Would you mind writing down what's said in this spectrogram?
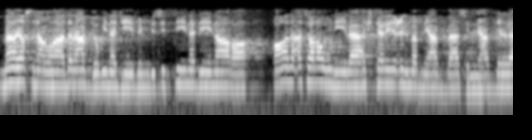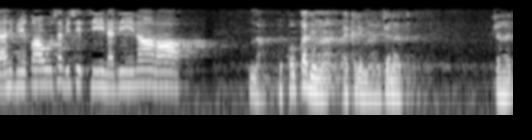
ما يصنع هذا العبد بنجيب بستين دينارا؟ قال أتروني لا أشتري علم ابن عباس لعبد الله بن طاووس بستين دينارا؟ نعم يقول قدم عكرمة الجند جند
